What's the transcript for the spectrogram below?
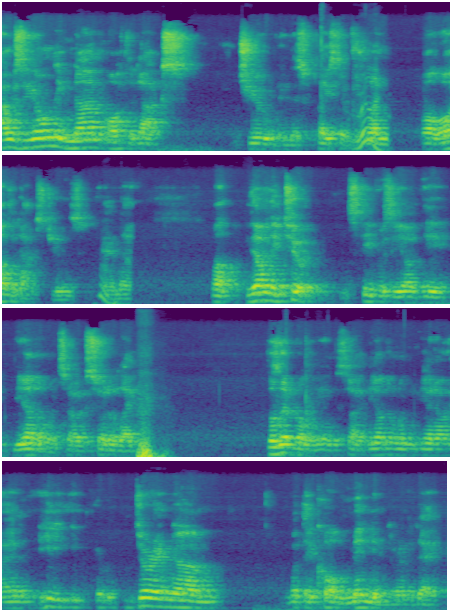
I was the only non-Orthodox Jew in this place that really? all Orthodox Jews, hmm. and uh, well, the only two. And Steve was the, the the other one, so I was sort of like the liberal on the other side. The other one, you know, and he during um, what they call minyan during the day,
